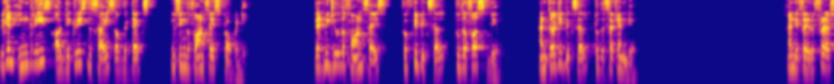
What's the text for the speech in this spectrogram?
We can increase or decrease the size of the text using the font size property. Let me give the font size 50 pixel to the first div and 30 pixel to the second div. And if I refresh,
